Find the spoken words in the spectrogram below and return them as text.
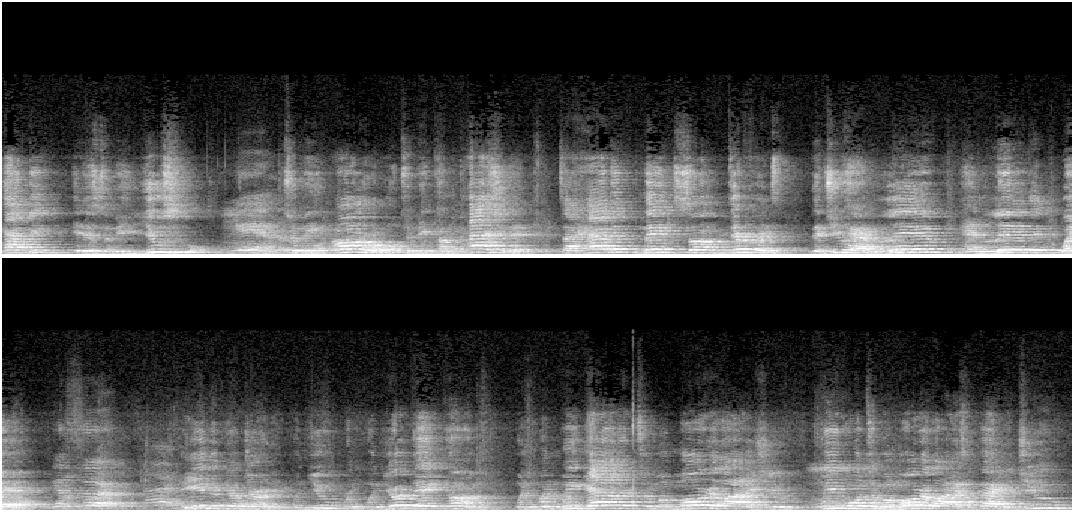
happy, it is to be useful, Yeah. to be honorable, to be compassionate, to have it make some difference that you have lived and lived it well Yes, sir. the end of your journey, when you when, when your day comes, when, when we gather to memorialize you, we want to memorialize the fact that you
